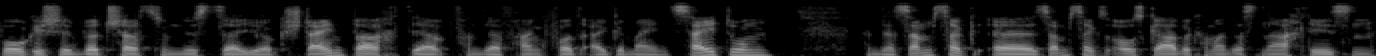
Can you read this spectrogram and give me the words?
brandenburgische Wirtschaftsminister Jörg Steinbach der, von der Frankfurt Allgemeinen Zeitung. Von der Samstag, äh, Samstagsausgabe kann man das nachlesen.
